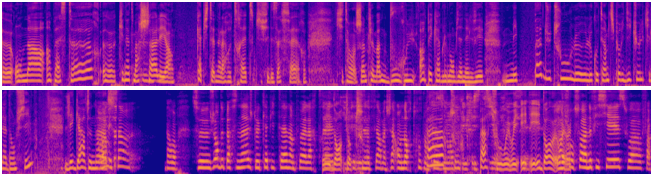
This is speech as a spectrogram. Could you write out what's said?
Euh, on a un pasteur, euh, Kenneth Marshall, et mhm. un capitaine à la retraite qui fait des affaires, qui est un gentleman bourru, impeccablement bien élevé, mais pas du tout le, côté un petit peu ridicule qu'il a dans le film. Les gardes nurses... mais ça... Pardon, ce genre de personnage de capitaine un peu à la retraite, dans, qui fait des affaires, machin, on en retrouve dans quasiment tous les Partout, oui, oui. Et, et dans, soit un officier, soit, enfin,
